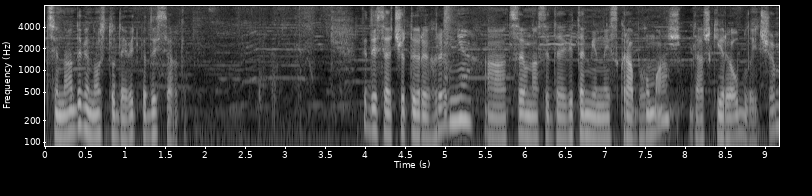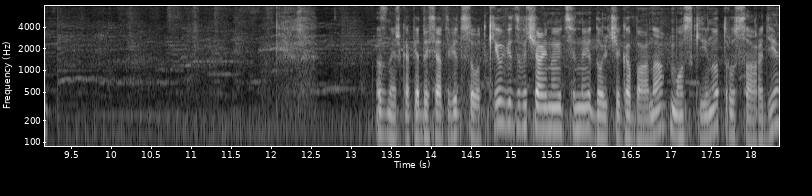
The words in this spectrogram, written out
ціна 99,50. 54 гривні. Це у нас іде вітамінний скраб гумаж для шкіри обличчя. Знижка 50% від звичайної ціни Dolce Gabbana, Moschino, Trussardi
